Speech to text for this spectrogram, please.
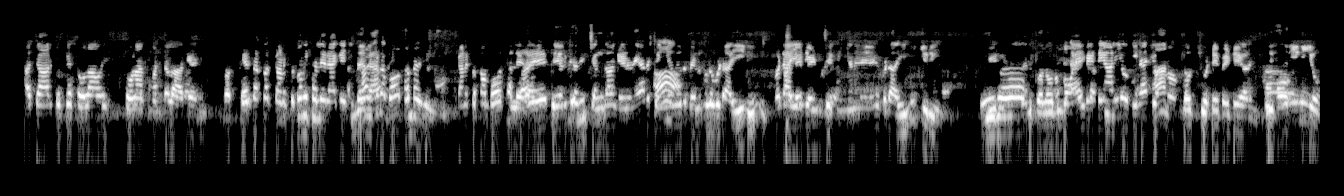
ਆ 4 ਚੁੱਕੇ 16 ਹੋਈ 16 ਕੁਇੰਟਲ ਆ ਗਿਆ ਜੀ। ਫਿਰ ਤਾਂ ਆਪਾਂ ਕਣਕ ਤੋਂ ਵੀ ਥੱਲੇ ਰਹਿ ਗਏ ਜੀ। ਕਣਕ ਤਾਂ ਬਹੁਤ ਥੱਲੇ ਜੀ। ਕਣਕ ਤੋਂ ਬਹੁਤ ਥੱਲੇ ਰਹਿ ਗਏ। ਫੇਰ ਵੀ ਅਸੀਂ ਚੰਗਾ ਗਿਣਦੇ ਆ ਤੇ ਕਈਆਂ ਨੇ ਤਾਂ ਬਿਲਕੁਲ ਵਢਾਈ ਨਹੀਂ। ਸਾਡੇ ਪਿੰਡ 'ਚ ਕਈਆਂ ਨੇ ਵਢਾਈ ਨਹੀਂ ਚਿਰੀ। ਠੀਕ ਬਿਲਕੁਲ ਉਹ ਬੋਏ ਬੇਟੇ ਵਾਲੀ ਹੋ ਗਈ ਨਾ ਜੀ ਹਾਂ ਬਹੁਤ ਛੋਟੇ ਬੇਟੇ ਵਾਲੀ। ਇਸਰੀ ਨਹੀਂ ਜੋ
